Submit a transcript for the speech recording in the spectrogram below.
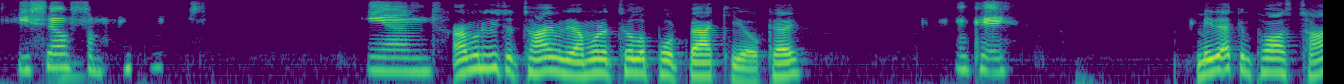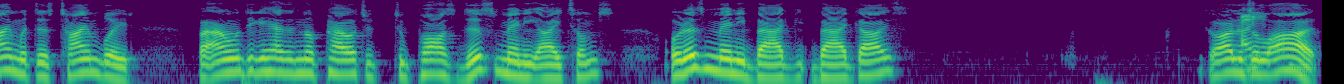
He sells some pieces. And I'm gonna use the time blade. I'm gonna teleport back here, okay? okay, Maybe I can pause time with this time blade, but I don't think it has enough power to, to pause this many items or this many bad bad guys. God, is a I- lot.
